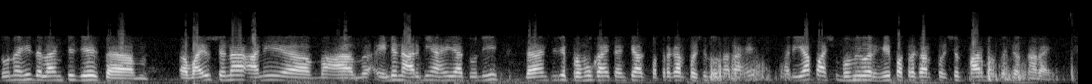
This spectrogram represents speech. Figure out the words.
दोनही दलांचे जे वायुसेना आणि इंडियन आर्मी आहे या दोन्ही दलांचे जे प्रमुख आहेत त्यांची आज पत्रकार परिषद होणार आहे. आणि या पार्श्वभूमीवर हे पत्रकार परिषद फार महत्वाची असणार आहे.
